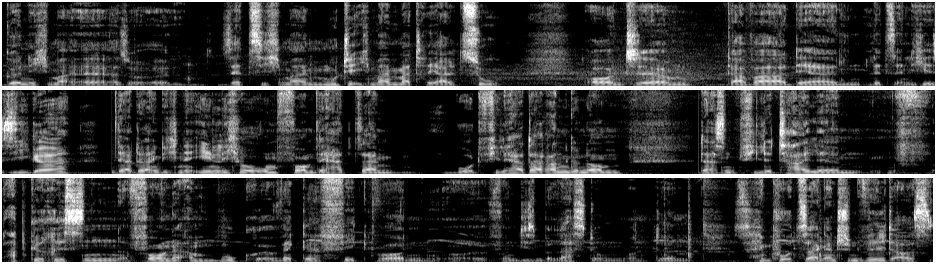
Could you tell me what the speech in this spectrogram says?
gönne ich mal, äh, also äh, setze ich meinem, mute ich meinem Material zu. Und ähm, da war der letztendliche Sieger, der hatte eigentlich eine ähnliche Rumpfform, der hat sein Boot viel härter rangenommen. Da sind viele Teile abgerissen, vorne am Bug weggefegt worden äh, von diesen Belastungen. Und ähm, sein Boot sah ganz schön wild aus,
